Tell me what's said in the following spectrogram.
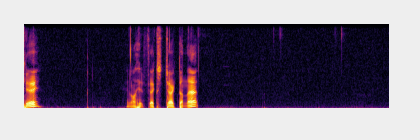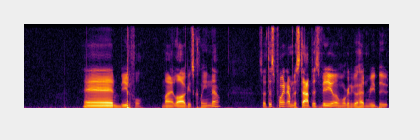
Okay. And I'll hit fix checked on that. And beautiful. My log is clean now. So at this point, I'm going to stop this video and we're going to go ahead and reboot.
